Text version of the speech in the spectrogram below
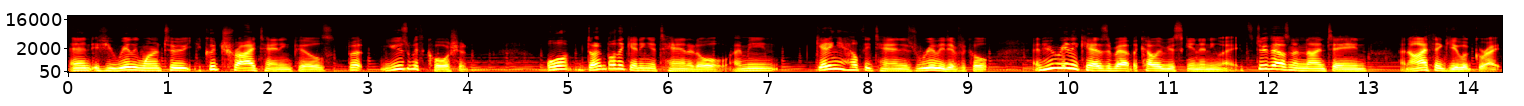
And if you really wanted to, you could try tanning pills, but use with caution. Or don't bother getting a tan at all. I mean, getting a healthy tan is really difficult, and who really cares about the color of your skin anyway? It's 2019, and I think you look great.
